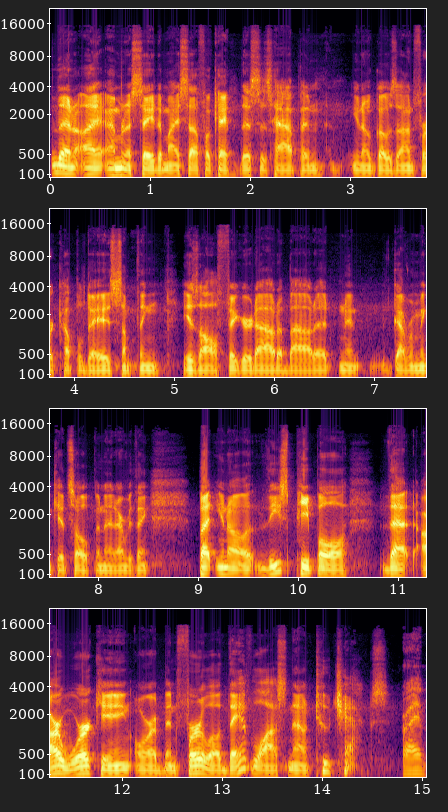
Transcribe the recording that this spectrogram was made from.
then I, am going to say to myself, okay, this has happened. You know, goes on for a couple days. Something is all figured out about it, and government gets open and everything. But you know, these people that are working or have been furloughed, they have lost now two checks. Right.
